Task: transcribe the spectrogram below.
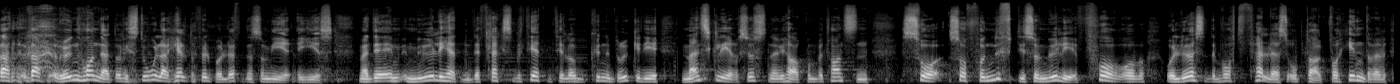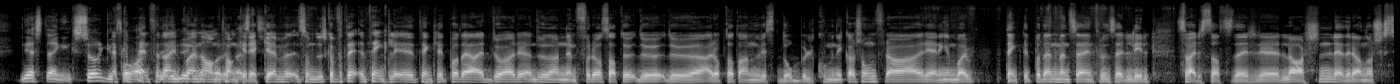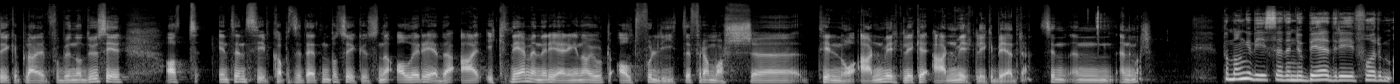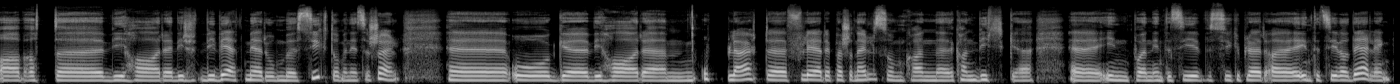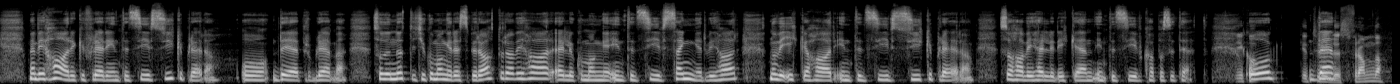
vært, vært rundhåndet, og vi stoler helt og fullt på løftene som gis. Men det er muligheten, det er fleksibiliteten til å kunne bruke de menneskelige ressursene vi har, kompetansen, så, så fornuftig som mulig for å, å løse vårt felles oppdrag. Forhindre nedstenging, sørge for at Jeg skal pense deg inn på en annen tankerekke som du skal få tenke, tenke litt på. Er, du, har, du, har, nevnt for oss at du, du, du er opptatt av en viss dobbeltkommunikasjon fra regjeringen. bare tenk litt på den mens jeg introduserer Lill Sverresdatter Larsen, leder av Norsk Sykepleierforbund. Og Du sier at intensivkapasiteten på sykehusene allerede er i kne, men regjeringen har gjort altfor lite fra mars eh, til nå. Er den virkelig ikke, den virkelig ikke bedre enn i mars? På mange vis er den jo bedre i form av at uh, vi, har, vi, vi, vet mer om sykdommen i seg. Uh, og vi har opplært flere personell som kan, kan virke inn på en intensivavdeling. Men vi har ikke flere intensivsykepleiere. Og det er problemet. Så det nytter ikke hvor mange respiratorer vi har, eller hvor mange intensivsenger vi har. Når vi ikke har intensivsykepleiere, så har vi heller ikke en intensivkapasitet. De kan og ikke trylles fram, da?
